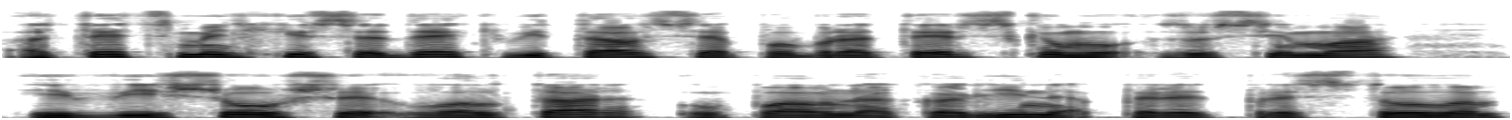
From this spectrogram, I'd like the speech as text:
Отець Мельхіседек вітався по братерському з усіма і, ввійшовши в алтар, упав на коліна перед престолом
